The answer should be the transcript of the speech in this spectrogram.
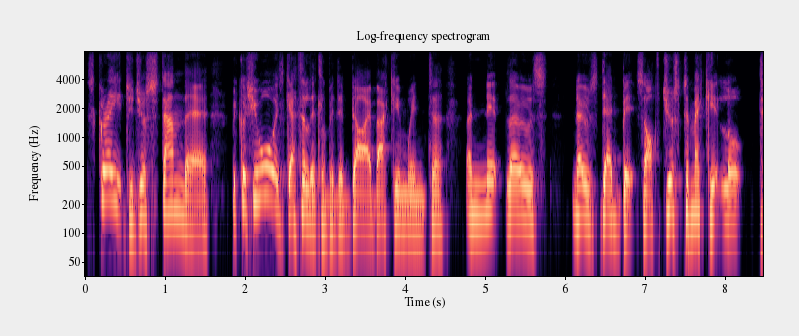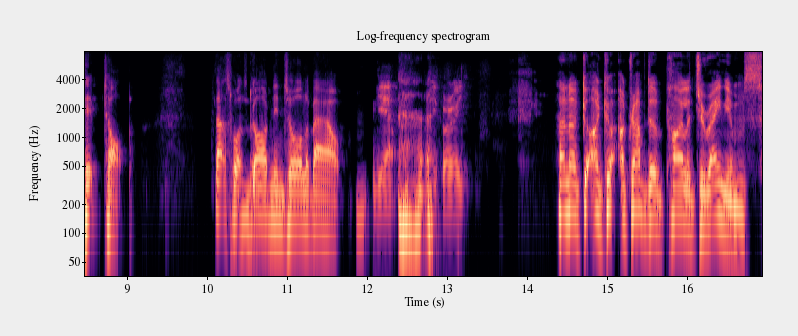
It's great to just stand there because you always get a little bit of dieback in winter and nip those those dead bits off just to make it look tip top. That's what gardening's all about. Yeah, I agree. And I, I, I, grabbed a pile of geraniums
